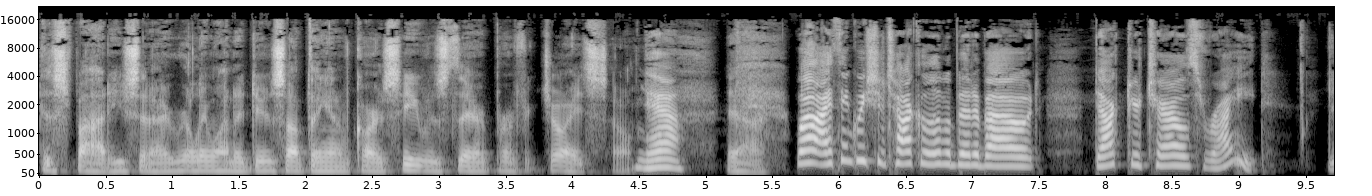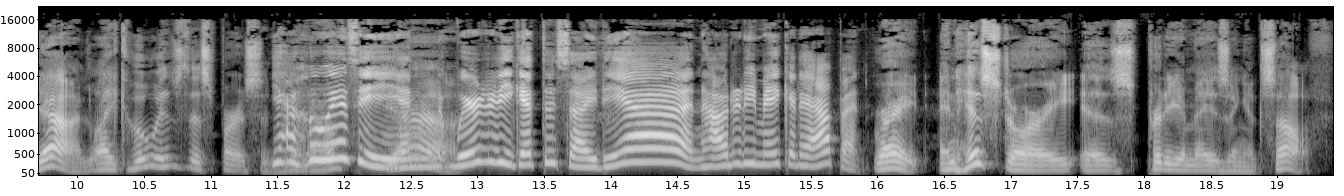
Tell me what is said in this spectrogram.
this spot. He said, "I really want to do something," and of course, he was their perfect choice. So yeah, yeah. Well, I think we should talk a little bit about Dr. Charles Wright. Yeah, like who is this person? Yeah, who know? is he? Yeah. And where did he get this idea and how did he make it happen? Right. And his story is pretty amazing itself.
